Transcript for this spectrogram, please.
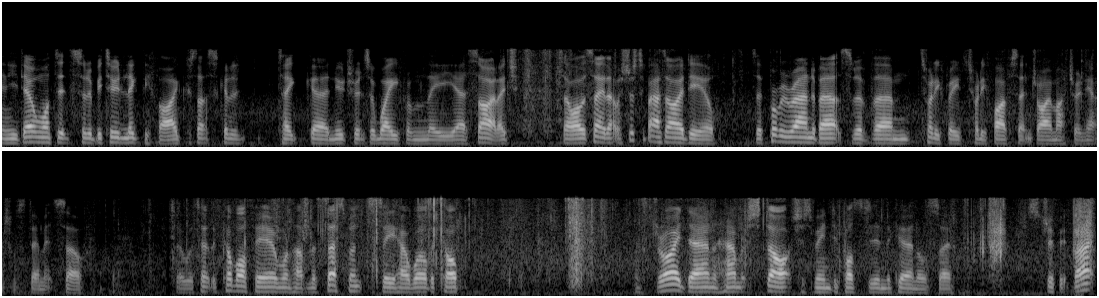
and you don't want it to sort of be too lignified, because that's going to take uh, nutrients away from the uh, silage. So I would say that was just about ideal. So probably around about sort of um, 23 to 25% dry matter in the actual stem itself. So we'll take the cob off here and we'll have an assessment to see how well the cob has dried down and how much starch has been deposited in the kernel. So strip it back.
